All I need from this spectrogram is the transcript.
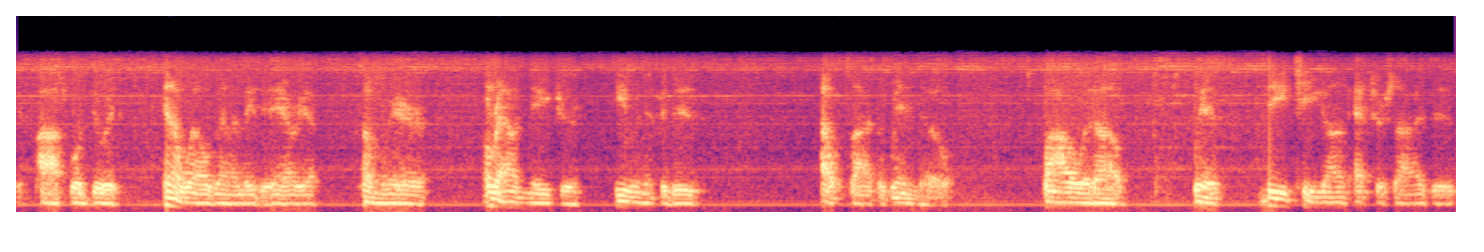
If possible, do it in a well ventilated area, somewhere around nature, even if it is outside the window. Follow it up with the Qigong exercises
